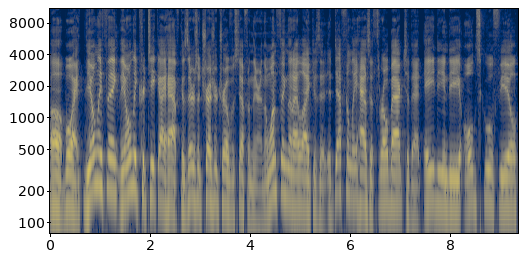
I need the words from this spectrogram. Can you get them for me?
Oh boy, the only thing, the only critique I have, because there's a treasure trove of stuff in there, and the one thing that I like is that it definitely has a throwback to that AD&D old school feel,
